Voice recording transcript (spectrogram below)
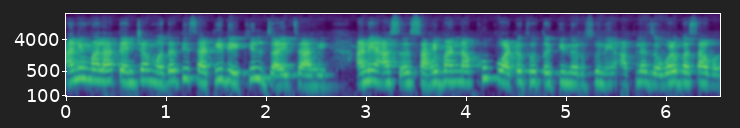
आणि मला त्यांच्या मदतीसाठी देखील जायचं आहे. आणि असं साहेबांना खूप वाटत होतं की नरसूने आपल्या जवळ बसावं.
